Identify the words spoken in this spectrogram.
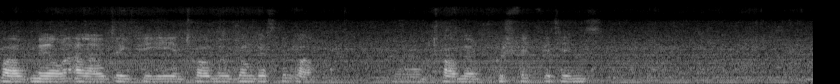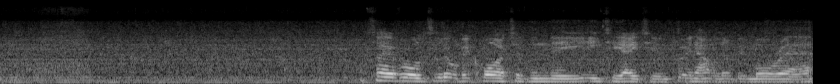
12mm LLDPE and 12mm John as well, um, 12mm push fit fittings. say overall it's a little bit quieter than the ET80 and putting out a little bit more air.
